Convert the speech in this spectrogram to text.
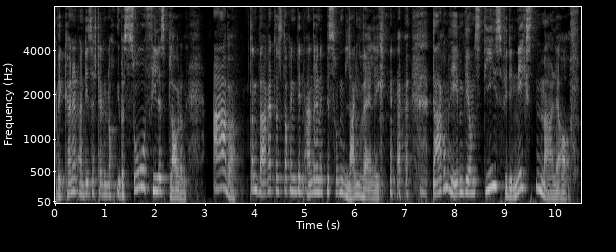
Wir können an dieser Stelle noch über so vieles plaudern. Aber dann war das doch in den anderen Episoden langweilig. Darum heben wir uns dies für die nächsten Male auf.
